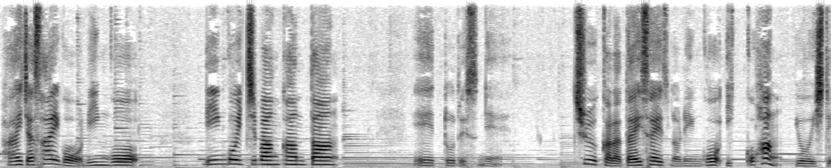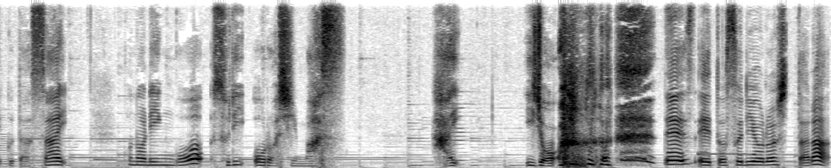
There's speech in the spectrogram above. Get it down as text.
はいじゃあ最後りんごりんご一番簡単。えっ、ー、とですね。中から大サイズのりんごを1個半用意してください。このりんごをすりおろします。はい。以上。で、えーと、すりおろしたら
